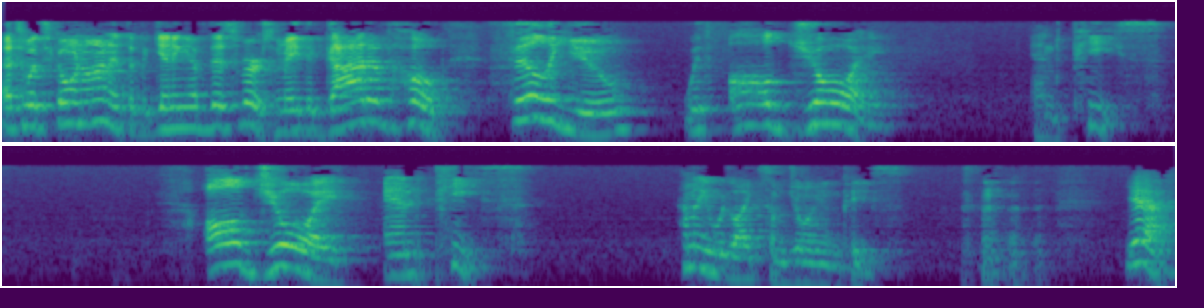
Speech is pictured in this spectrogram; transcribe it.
that's what's going on at the beginning of this verse. May the God of hope fill you with all joy and peace. All joy and peace. How many would like some joy and peace? yeah.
